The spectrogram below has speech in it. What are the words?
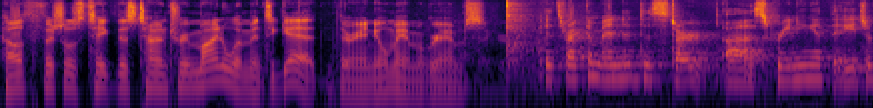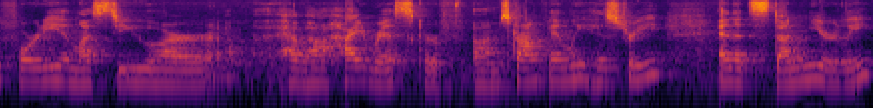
Health officials take this time to remind women to get their annual mammograms. It's recommended to start uh, screening at the age of 40 unless you are have a high risk or um, strong family history, and it's done yearly.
